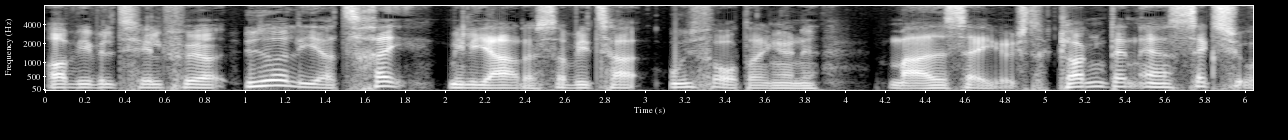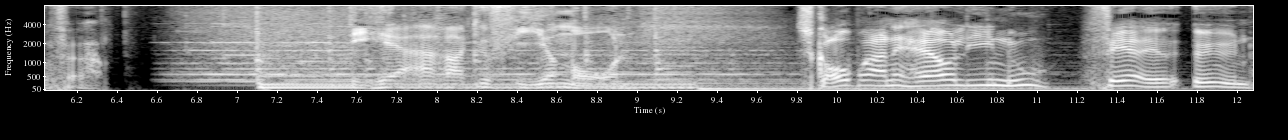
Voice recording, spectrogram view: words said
og vi vil tilføre yderligere 3 milliarder, så vi tager udfordringerne meget seriøst. Klokken den er 6.47. Det her er Radio 4 morgen. Skovbrænde her lige nu. Ferieøen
